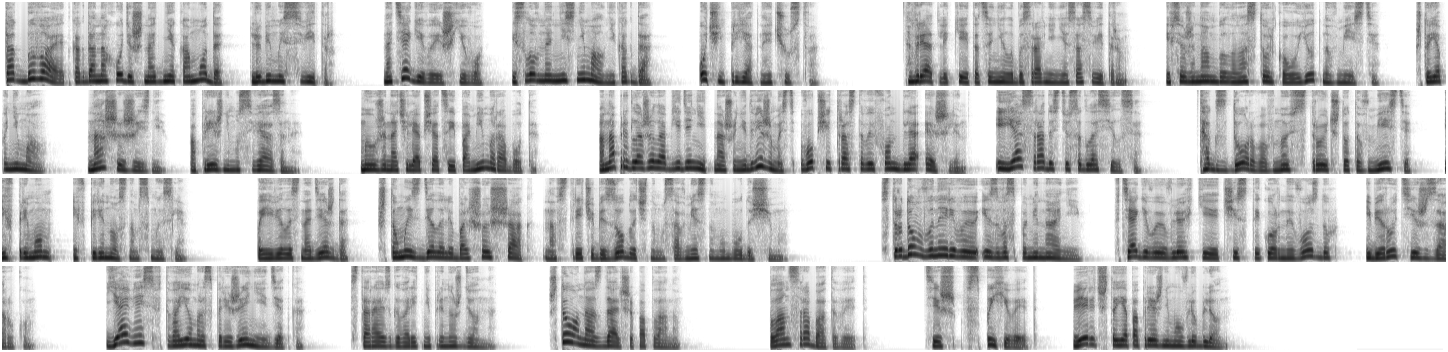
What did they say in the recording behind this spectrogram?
Так бывает, когда находишь на дне комода любимый свитер. Натягиваешь его и словно не снимал никогда. Очень приятное чувство. Вряд ли Кейт оценила бы сравнение со свитером. И все же нам было настолько уютно вместе, что я понимал, наши жизни по-прежнему связаны. Мы уже начали общаться и помимо работы — она предложила объединить нашу недвижимость в общий трастовый фонд для Эшлин, и я с радостью согласился. Так здорово вновь строить что-то вместе и в прямом, и в переносном смысле. Появилась надежда, что мы сделали большой шаг навстречу безоблачному совместному будущему. С трудом выныриваю из воспоминаний, втягиваю в легкие чистый горный воздух и беру Тишь за руку. «Я весь в твоем распоряжении, детка», стараюсь говорить непринужденно. «Что у нас дальше по плану?» План срабатывает. Тиш вспыхивает, верит, что я по-прежнему влюблен.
